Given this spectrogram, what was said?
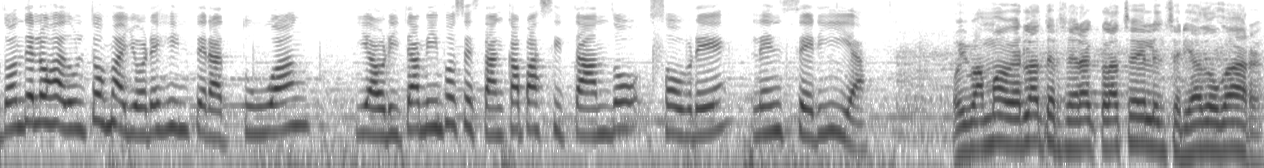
donde los adultos mayores interactúan y ahorita mismo se están capacitando sobre lencería. Hoy vamos a ver la tercera clase de lencería de hogar.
